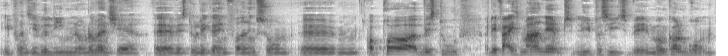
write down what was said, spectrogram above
i princippet ligne en undervandsjære, øh, hvis du ligger i en fredningszone. Øh, og prøv at, hvis du, og det er faktisk meget nemt lige præcis ved Munkholmbroen,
